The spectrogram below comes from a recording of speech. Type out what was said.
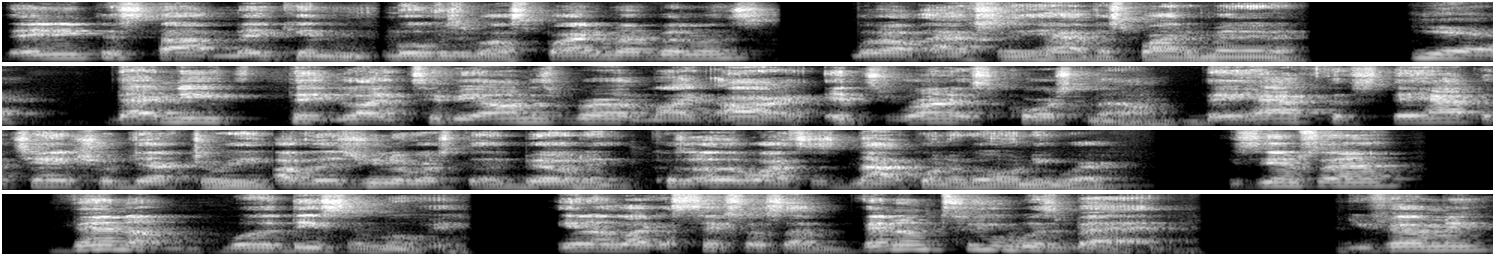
They need to stop making movies about Spider-Man villains without actually having a Spider-Man in it. yeah, That needs they, like to be honest, bro. Like, all right, it's run its course now. They have to they have to change trajectory of this universe they're building because otherwise it's not going to go anywhere. You see what I'm saying? Venom was a decent movie. You know, like a six or seven. Venom two was bad. You feel me?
